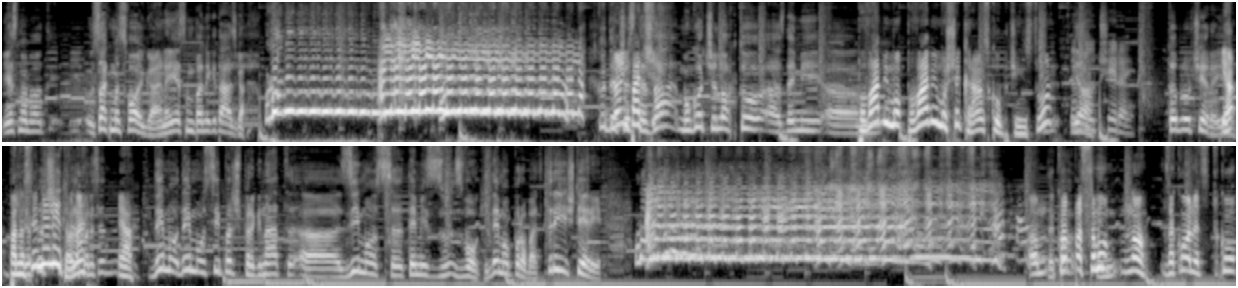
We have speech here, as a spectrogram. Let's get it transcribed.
Jaz imam, pa- vsak ima svojega, ne? jaz sem pa nekaj tajnega. Tako da, No in če ste pač- za, mogoče lahko to a, zdaj mi. Um, Povabimo, povabimo še kransko občinstvo. To je Ja. včeraj. To je bilo včeraj. Ja, pa naslednje pač- leto, ne? pa naslednje- Ja. Dajmo, dajmo vsi pač pregnati uh, zimo s temi zv zvoki. Dajmo probati. Tri, štiri. Um, Tako, pa, pa samo, in- no, za konec, tako,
